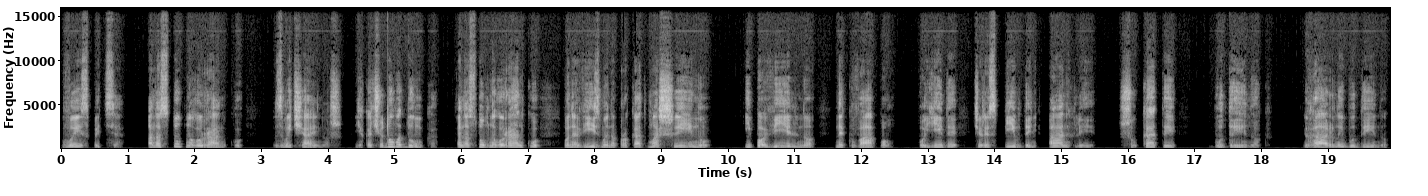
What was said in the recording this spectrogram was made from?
виспиться. А наступного ранку, звичайно ж, яка чудова думка. А наступного ранку вона візьме на прокат машину і повільно, неквапом, поїде через південь Англії шукати будинок, гарний будинок,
